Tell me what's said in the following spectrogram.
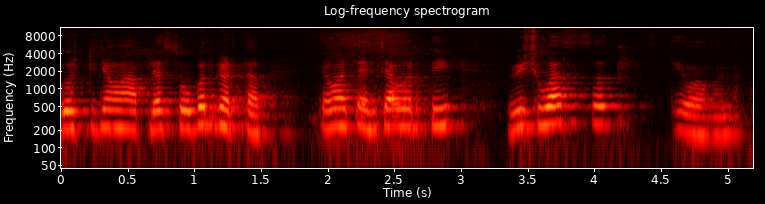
गोष्टी जेव्हा आपल्यासोबत घडतात तेव्हा त्यांच्यावरती विश्वासच ठेवावा लागतो.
